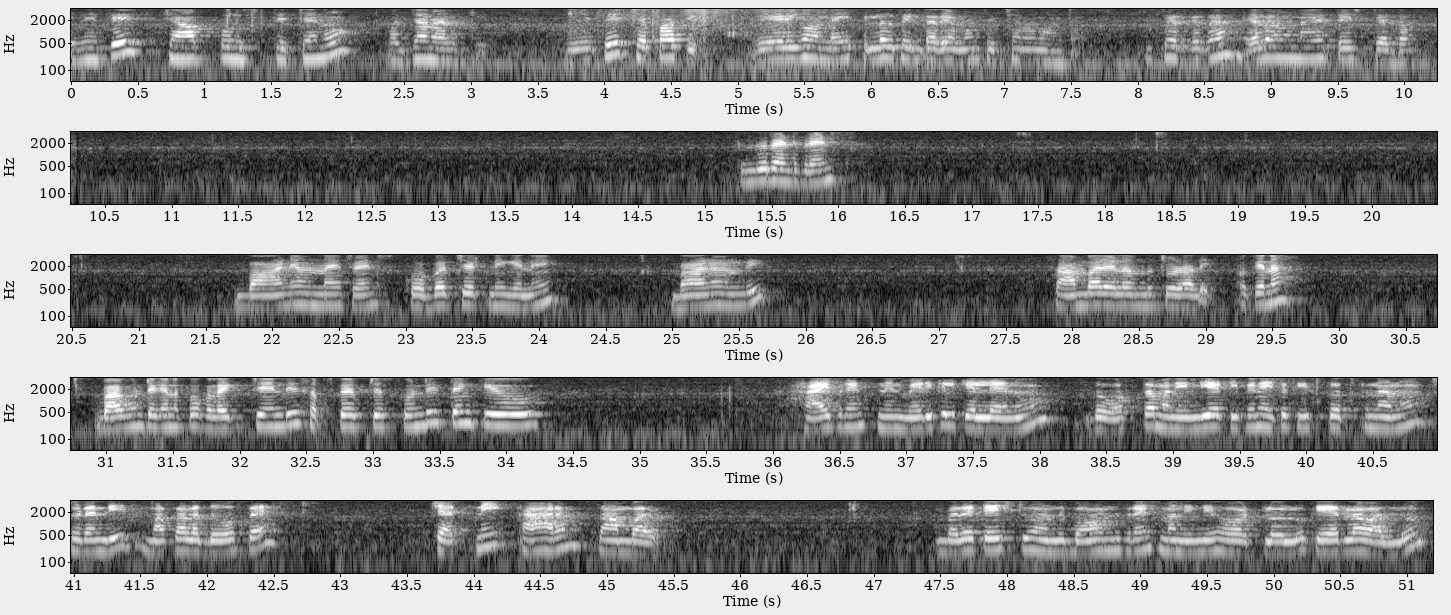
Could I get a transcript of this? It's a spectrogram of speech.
ఇదైతే చాప్ పులుసు తెచ్చాను మధ్యాహ్నానికి. ఇదైతే చపాతి వేడిగా ఉన్నాయి పిల్లలు తింటారేమో అని తెచ్చాను అనమాట చూసారు కదా ఎలా ఉన్నాయో టేస్ట్ చేద్దాం. తిందురండి ఫ్రెండ్స్. బాగానే ఉన్నాయి ఫ్రెండ్స్ కొబ్బరి చట్నీ కానీ. బాగానే ఉంది. సాంబార్ ఎలా ఉందో చూడాలి. ఓకేనా? బాగుంటే కనుక ఒక లైక్ చేయండి సబ్స్క్రైబ్ చేసుకోండి. Thank you. హాయ్ ఫ్రెండ్స్ నేను మెడికల్కి వెళ్ళాను. దోశ మన ఇండియా టిఫిన్ అయితే తీసుకొచ్చుకున్నాను. చూడండి మసాలా దోశ చట్నీ కారం సాంబారు. భలే టేస్ట్గా ఉంది బాగుంది ఫ్రెండ్స్. మన ఇండియా హోటల్ వాళ్ళు కేరళ వాళ్ళు.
